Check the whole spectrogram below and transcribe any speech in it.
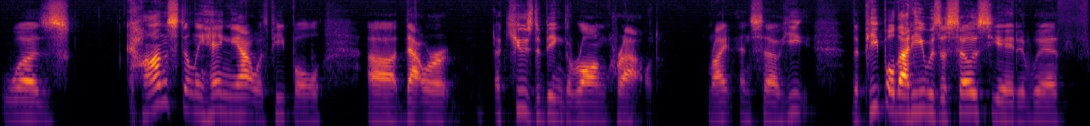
was constantly hanging out with people uh, that were accused of being the wrong crowd, right? And so he, the people that he was associated with,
